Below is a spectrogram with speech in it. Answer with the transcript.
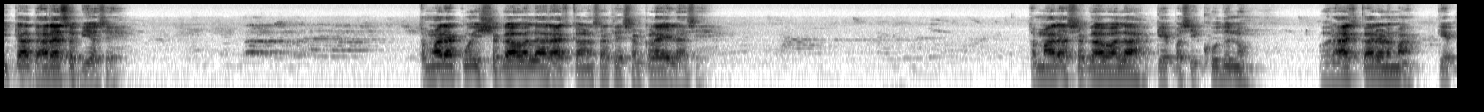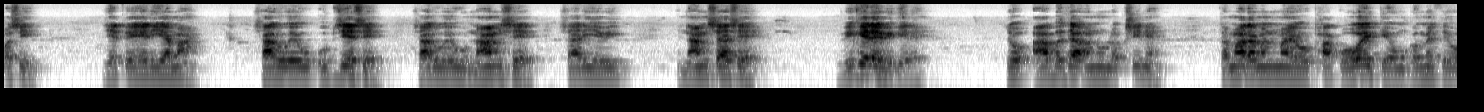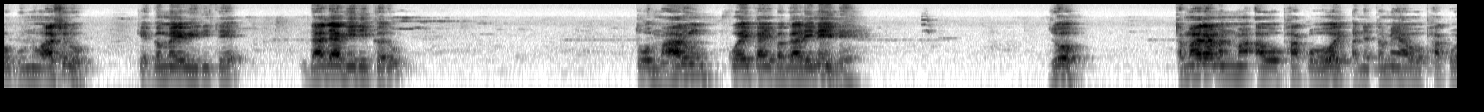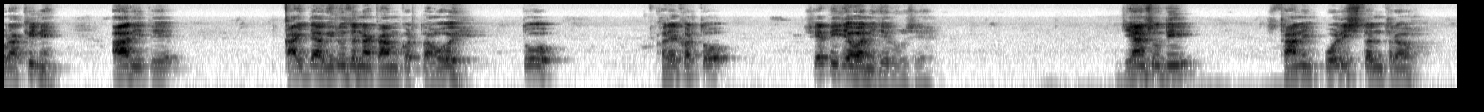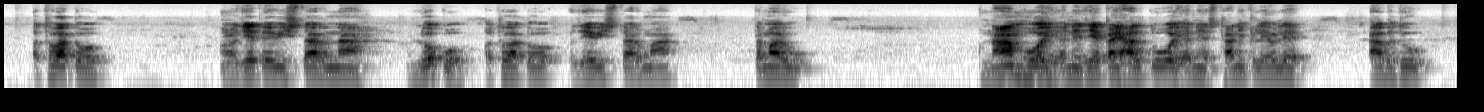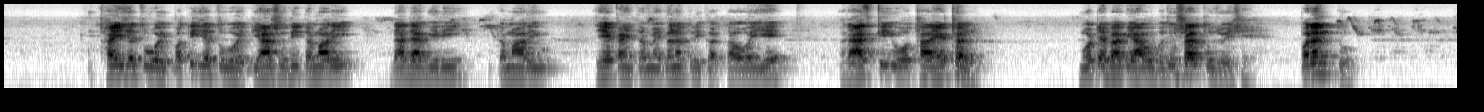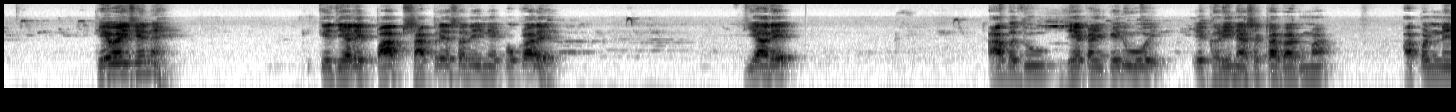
પિતા ધારાસભ્ય છે. તમારા કોઈ સગાવાલા રાજકારણ સાથે સંકળાયેલા છે? તમારા સગાવાલા કે પછી ખુદનું રાજકારણમાં કે પછી જે તે એરિયામાં સારું એવું ઉપજે છે, સારું એવું નામ છે, સારી એવી નામસા છે, વગેરે વગેરે. જો આ બધા અનુલક્ષીને તમારા મનમાં એવો ફાકો હોય કે હું ગમે તેવો ગુનો આશરું, કે ગમે એવી રીતે દાદાગીરી કરું, તો મારું કોઈ કાંઈ બગાડી નહીં લે. જો તમારા મનમાં આવો ફાકો હોય અને તમે આવો ફાકો રાખીને આ રીતે કાયદા વિરુદ્ધના કામ કરતા હોય, તો ખરેખર તો શેતી જવાની જરૂર છે. જ્યાં સુધી સ્થાનિક પોલીસ તંત્ર અથવા તો જે તે વિસ્તારના લોકો અથવા તો જે વિસ્તારમાં તમારું નામ હોય અને જે કાંઈ હાલતું હોય અને સ્થાનિક લેવલે આ બધું થઈ જતું હોય, પતી જતું હોય, ત્યાં સુધી તમારી દાદાગીરી, તમારી જે કાંઈ તમે ગણતરી કરતા હોય એ રાજકીય ઓથા હેઠળ મોટે ભાગે આવું બધું ચાલતું જ હોય છે. પરંતુ કહેવાય છે ને કે જ્યારે પાપ સાપરે શરીરને પોકારે, ત્યારે આ બધું જે કાંઈ કર્યું હોય એ ઘડીના છઠ્ઠા ભાગમાં આપણને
